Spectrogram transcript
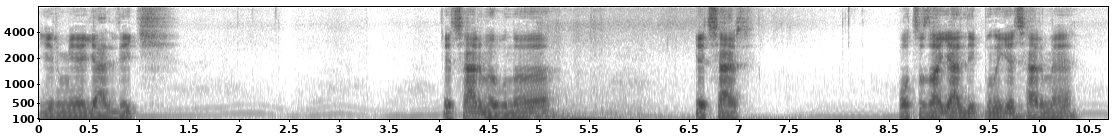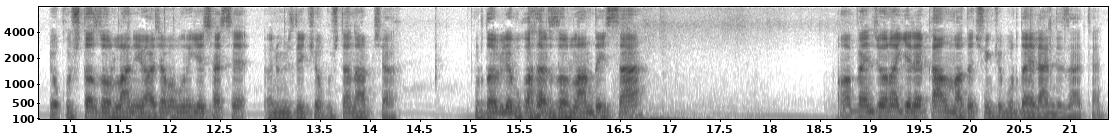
20'ye geldik. Geçer mi bunu? Geçer. 30'a geldik. Bunu geçer mi? Yokuşta zorlanıyor. Acaba bunu geçerse önümüzdeki yokuşta ne yapacak? Burada bile bu kadar zorlandıysa ama bence ona gerek kalmadı çünkü burada elendi zaten.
